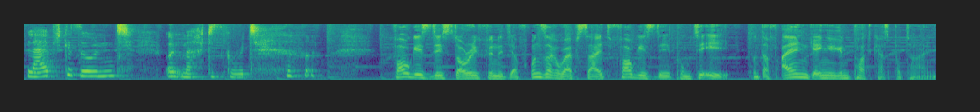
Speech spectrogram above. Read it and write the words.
Bleibt gesund und macht es gut. VGSD Story findet ihr auf unserer Website vgsd.de und auf allen gängigen Podcast-Portalen.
